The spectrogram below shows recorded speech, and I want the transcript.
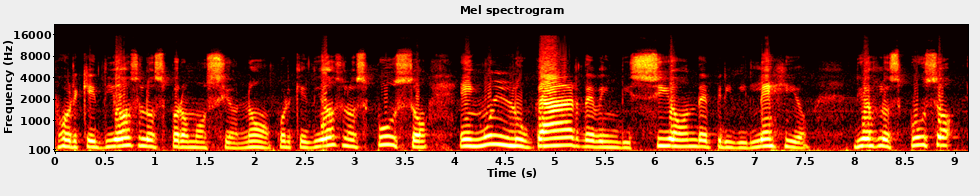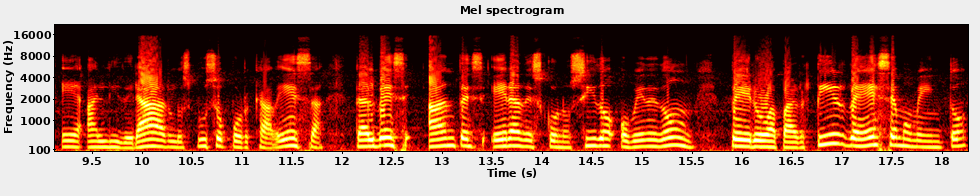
porque Dios los promocionó, porque Dios los puso en un lugar de bendición, de privilegio. Dios los puso eh, a liderar, los puso por cabeza. Tal vez antes era desconocido Obededón, pero a partir de ese momento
